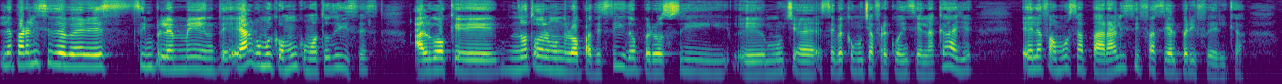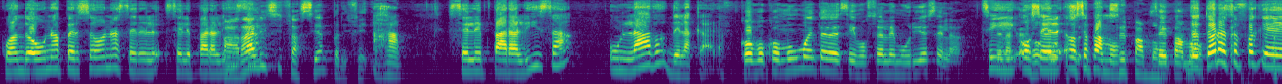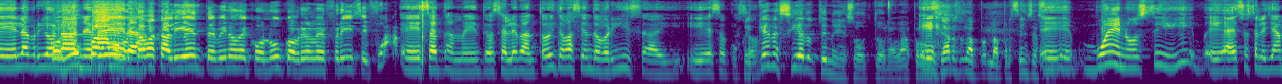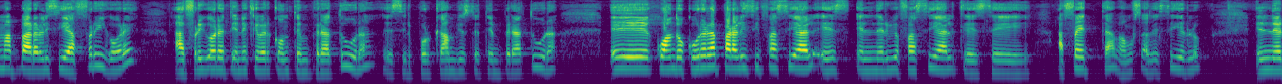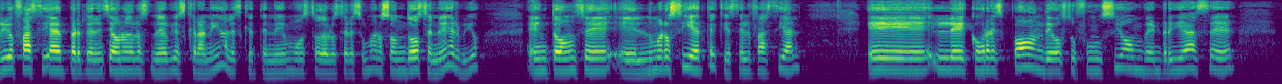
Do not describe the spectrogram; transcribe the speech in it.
La parálisis de ver es simplemente, es algo muy común, como tú dices, algo que no todo el mundo lo ha padecido, pero sí eh, mucha, se ve con mucha frecuencia en la calle, es la famosa parálisis facial periférica. Cuando a una persona se le, se le paraliza... Parálisis facial periférica. Ajá. Se le paraliza un lado de la cara. Como comúnmente decimos, se le murió ese lado. Sí, o, se, o, se, pamó. se, pamó. Doctor, eso fue que él abrió la nevera. estaba caliente, vino de Conuco, abrió el freezer y ¡fua! Exactamente, o se levantó y estaba haciendo brisa y, y eso pasó. ¿Qué de cierto tiene eso, doctora? ¿Va a aprovechar eh, la, presencia eh, Bueno, sí, eh, a eso se le llama parálisis afrígore. Afrígore tiene que ver con temperatura, es decir, por cambios de temperatura. Eh, cuando ocurre la parálisis facial es el nervio facial que se afecta, vamos a decirlo. El nervio facial pertenece a uno de los nervios craneales que tenemos todos los seres humanos, son 12 nervios. Entonces, el número 7, que es el facial, eh, le corresponde o su función vendría a ser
